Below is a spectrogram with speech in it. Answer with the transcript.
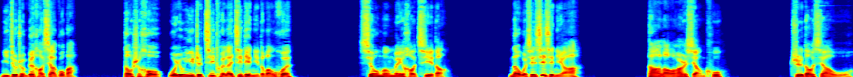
你就准备好下锅吧！到时候我用一只鸡腿来祭奠你的亡魂。”萧猛没好气道：“那我先谢谢你啊！”大老二想哭。直到下午，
